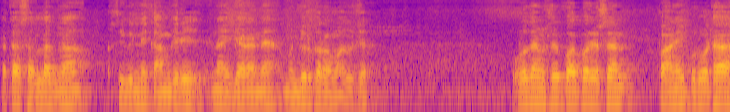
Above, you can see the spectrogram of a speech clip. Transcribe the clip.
તથા સંલગ્ન સિવિલની કામગીરીના ઇજારાને મંજૂર કરવામાં આવ્યું છે. વડોદરા મ્યુનિસિપલ કોર્પોરેશન પાણી પુરવઠા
